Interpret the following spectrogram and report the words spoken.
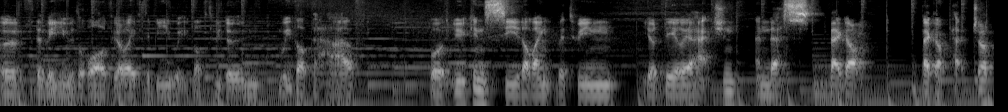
of the way you would love your life to be, what you'd love to be doing, what you'd love to have. Well, if you can see the link between your daily action and this bigger, bigger picture,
